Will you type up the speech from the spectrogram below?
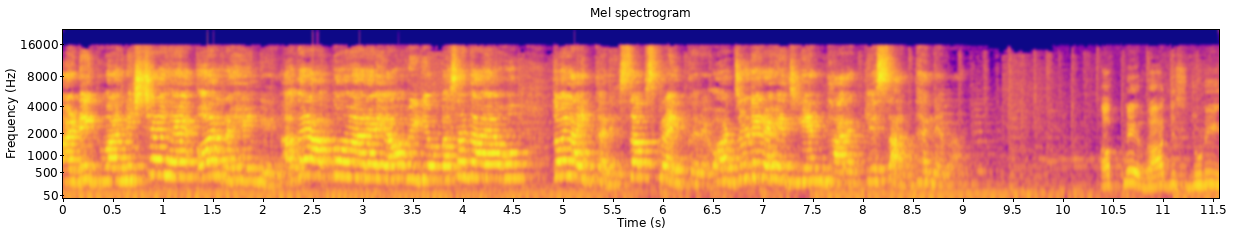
अडिग व निश्चय है और रहेंगे। अगर आपको हमारा यह वीडियो पसंद आया हो तो लाइक करें, सब्सक्राइब करें और जुड़े रहे जीएन भारत के साथ। धन्यवाद। अपने राज्य से जुड़ी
